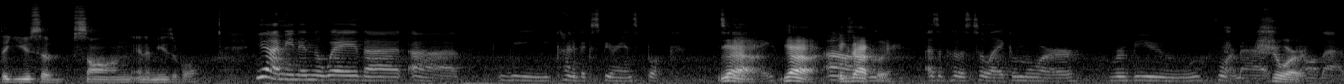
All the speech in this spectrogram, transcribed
the use of song in a musical? Yeah, I mean, in the way that uh, we kind of experience book Yeah, today. yeah, um, exactly. As opposed to like a more revue format Sure. and all that.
